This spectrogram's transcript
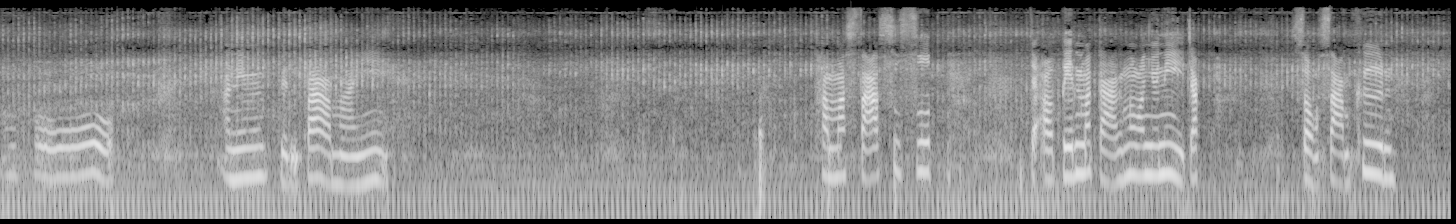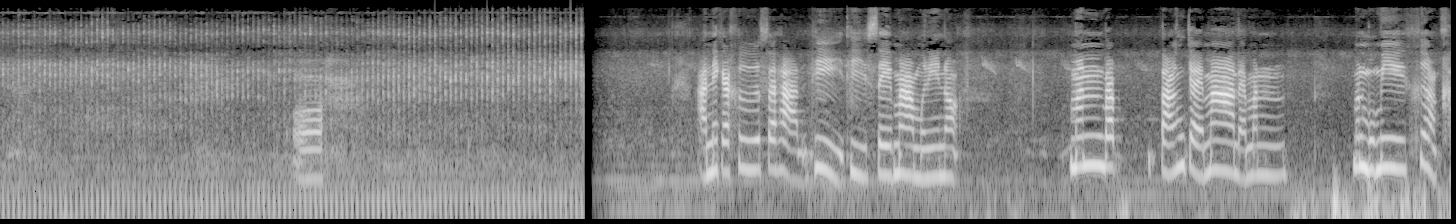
โอ้โห อันนี้มันเป็นป่าไหม ธรรมศาสตร์สุดๆ จะเอาเต็นท์มากางนอนอยู่นี่จักสองสามคืนอ๋ออันนี้ก็คือสถานที่ที่เซมามือนี้เนาะ มันแบบตั้งใจมาแต่มัน มันบ่มีเครื่องข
